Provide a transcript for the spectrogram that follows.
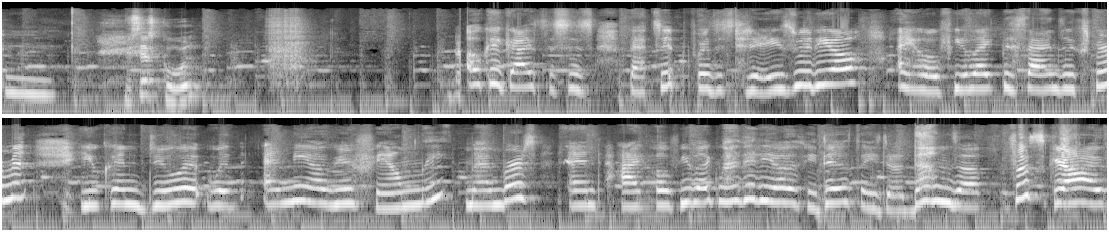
mm. This is cool. Okay guys, this is that's it for this today's video. I hope you like the science experiment. You can do it with any of your family members and I hope you like my videos. If you did, please do a thumbs up, subscribe.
